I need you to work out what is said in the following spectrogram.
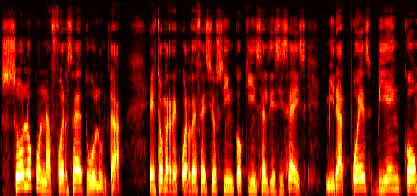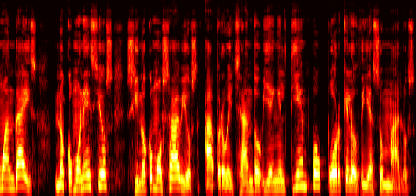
solo con la fuerza de tu voluntad. Esto me recuerda a Efesios 5, 15 al 16. Mirad pues bien cómo andáis, no como necios, sino como sabios, aprovechando bien el tiempo porque los días son malos.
